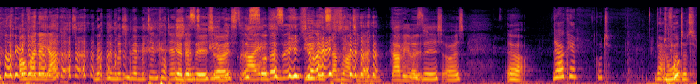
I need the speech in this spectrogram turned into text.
auf einer Yacht mitten im Mittelmeer mit den Kardashians. Ja, da sehe ich euch. übelst Ist reich, so, da sehe ich übelst euch. am Party machen. Da wäre Da ich. sehe ich euch. Ja. Ja, okay, gut. Beantwortet.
